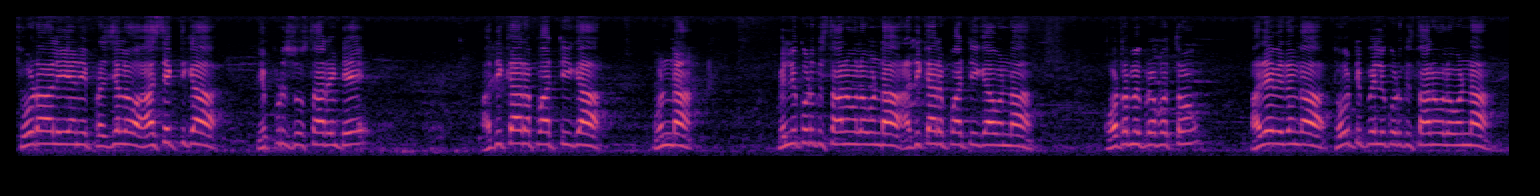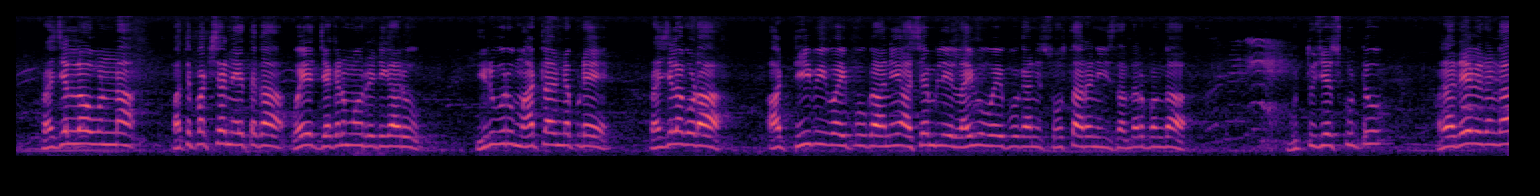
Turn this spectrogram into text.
చూడాలి అని ప్రజలు ఆసక్తిగా ఎప్పుడు చూస్తారంటే అధికార పార్టీగా ఉన్న పెళ్ళికొడుకు స్థానంలో ఉన్న అధికార పార్టీగా ఉన్న కూటమి ప్రభుత్వం అదేవిధంగా తోటి పెళ్ళికొడుకు స్థానంలో ఉన్న ప్రజల్లో ఉన్న ప్రతిపక్ష నేతగా వైఎస్ జగన్మోహన్ రెడ్డి గారు ఇరువురు మాట్లాడినప్పుడే ప్రజలు కూడా ఆ టీవీ వైపు కానీ అసెంబ్లీ లైవ్ వైపు కానీ చూస్తారని ఈ సందర్భంగా గుర్తు చేసుకుంటూ మరి అదేవిధంగా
